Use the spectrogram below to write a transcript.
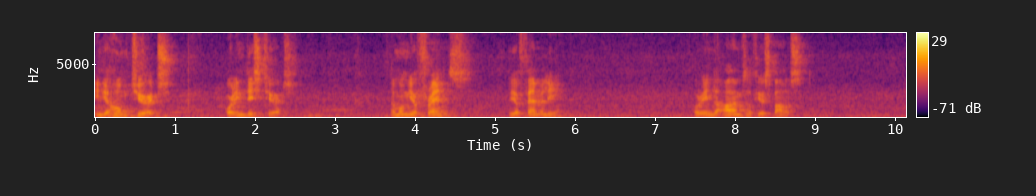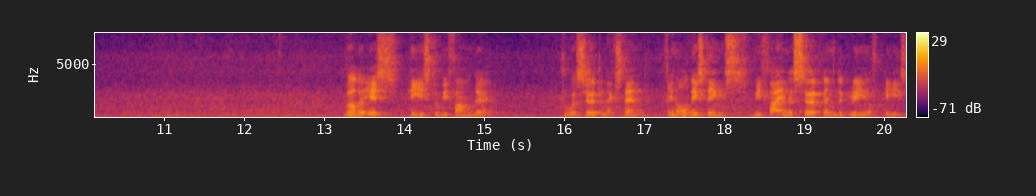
In your home church? Or in this church? Among your friends? Your family? Or in the arms of your spouse? Well, there is peace to be found there, to a certain extent. In all these things, we find a certain degree of peace.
